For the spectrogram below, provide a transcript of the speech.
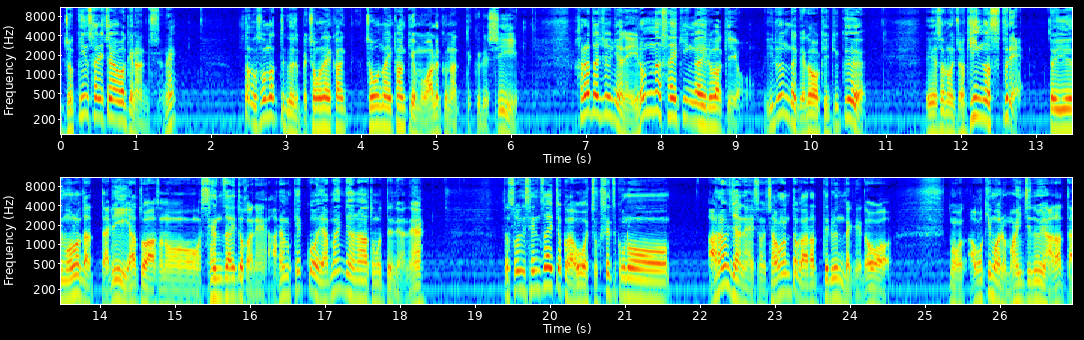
除菌されちゃうわけなんですよね。だからそうなってくると、やっぱ腸内環、腸内環境も悪くなってくるし、体中にはね、いろんな細菌がいるわけよ。いるんだけど、結局、えーその除菌のスプレーというものだったり、あとはその洗剤とかね、あれも結構やばいんだよなと思ってんだよね。だそういう洗剤とかを直接この、洗うじゃない、その茶碗とか洗ってるんだけど、もう、青木丸毎日のように洗って、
